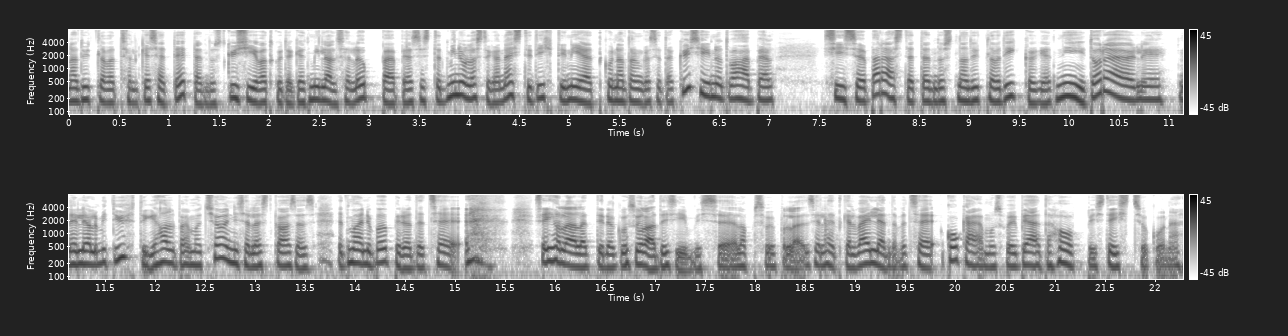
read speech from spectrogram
nad ütlevad seal keset etendust, küsivad kuidagi, et millal see lõpeb ja sest et minu lastega on hästi tihti nii, et kui nad on ka seda küsinud vahepeal, siis pärast etendust nad ütlevad ikkagi, et nii tore oli, neil ei ole mitte ühtegi halba emotsiooni sellest kaasas, et ma olen juba õppinud, et see see ei ole alati nagu sulatõsi, mis laps võib-olla sel hetkel väljendab, et see kogemus võib jääda hoopis teistsugune.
